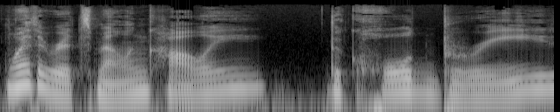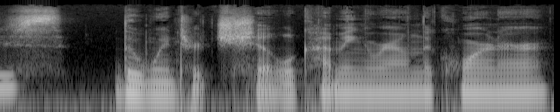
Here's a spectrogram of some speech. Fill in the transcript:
Whether it's melancholy, the cold breeze, the winter chill coming around the corner.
